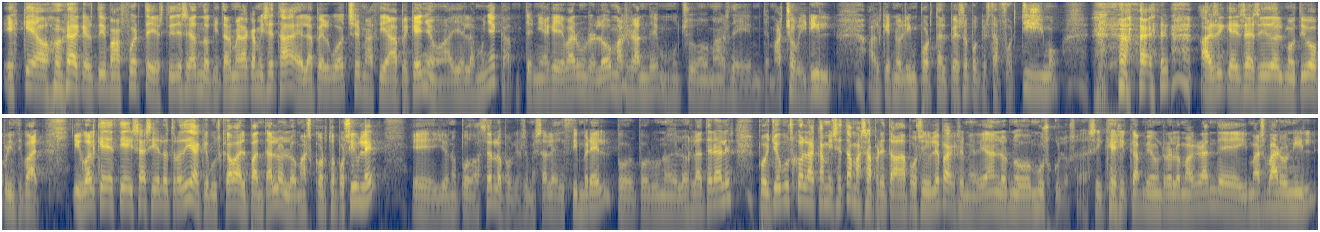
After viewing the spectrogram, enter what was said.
es que ahora que estoy más fuerte y estoy deseando quitarme la camiseta, el Apple Watch se me hacía pequeño ahí en la muñeca. Tenía que llevar un reloj más grande, mucho más de, macho viril, al que no le importa el peso porque está fuertísimo. así que ese ha sido el motivo principal. Igual que decíais así el otro día, que buscaba el pantalón lo más corto posible, eh, yo no puedo hacerlo porque se me sale el cimbrel por, por uno de los laterales, pues yo busco la camiseta más apretada posible para que se me vean los nuevos músculos. Así que el cambio a un reloj más grande y más varonil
